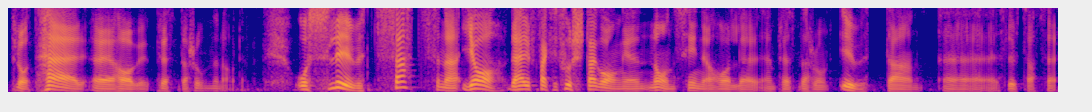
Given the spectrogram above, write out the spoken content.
förlåt, här har vi presentationen av det. Och slutsatserna, ja, det här är faktiskt första gången någonsin jag håller en presentation utan eh, slutsatser.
